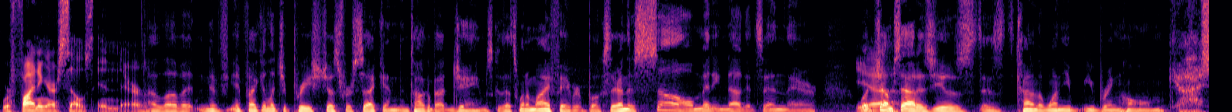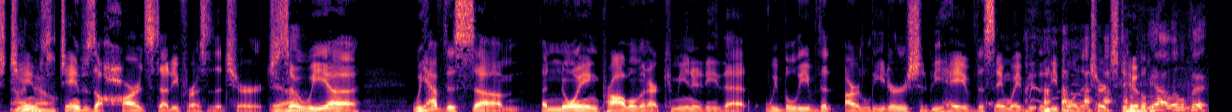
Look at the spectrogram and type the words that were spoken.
We're finding ourselves in there. I love it. And if, if i can let you preach just for a second and talk about james because that's one of my favorite books there and there's so many nuggets in there what yeah. jumps out as you as, as kind of the one you, you bring home? Gosh, James James was a hard study for us as a church. Yeah. So we uh we have this um, annoying problem in our community that we believe that our leaders should behave the same way the people in the church do. yeah, a little bit.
